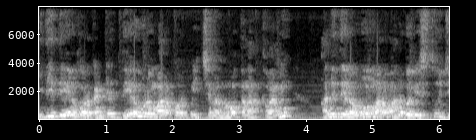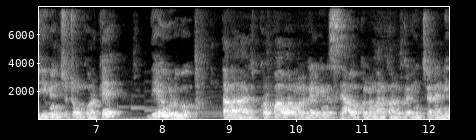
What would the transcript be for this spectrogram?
ఇది దేని కొరకంటే దేవుడు మన కొరకు ఇచ్చిన నూతనత్వాన్ని అనుదినము మనం అనుభవిస్తూ జీవించటం కొరకే దేవుడు తన కృపావరములు కలిగిన సేవకులను మనకు అనుగ్రహించాడని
